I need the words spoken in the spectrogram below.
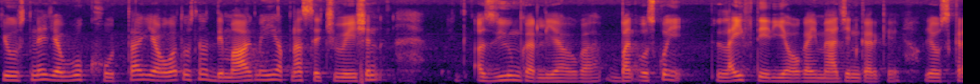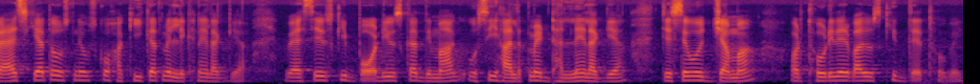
कि उसने जब वो खोदता गया होगा तो उसने दिमाग में ही अपना सिचुएशन अज्यूम कर लिया होगा। बन, उसको लाइफ दे दिया होगा इमेजिन करके। जब स्क्रैच किया तो उसने उसको हकीकत में लिखने लग गया। वैसे उसकी बॉडी उसका दिमाग उसी हालत में ढलने लग गया, जिससे वो जमा और थोड़ी देर बाद उसकी डेथ हो गई।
